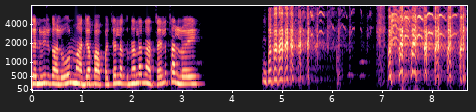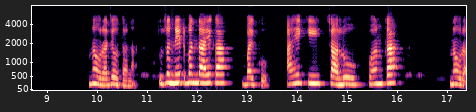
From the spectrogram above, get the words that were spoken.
गणवेश घालून माझ्या बापाच्या लग्नाला नाचायला चाललोय. नवरा जेवताना तुझं नेट बंद आहे का? बायको आहे की चालू पण का? नवरा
